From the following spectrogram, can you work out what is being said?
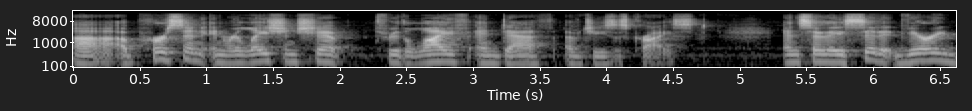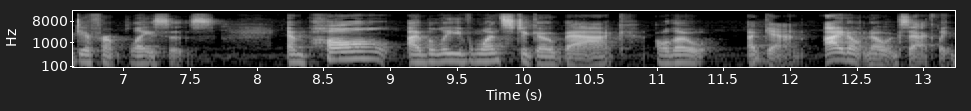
uh, a person in relationship through the life and death of Jesus Christ. And so they sit at very different places. And Paul, I believe, wants to go back, although, again, I don't know exactly,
